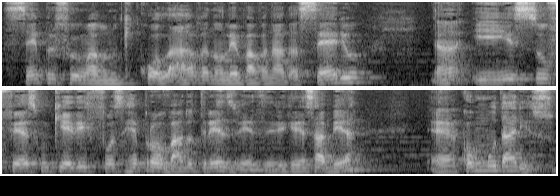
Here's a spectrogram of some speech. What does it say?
Sempre foi um aluno que colava, não levava nada a sério, né? e isso fez com que ele fosse reprovado três vezes. Ele queria saber é, como mudar isso.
